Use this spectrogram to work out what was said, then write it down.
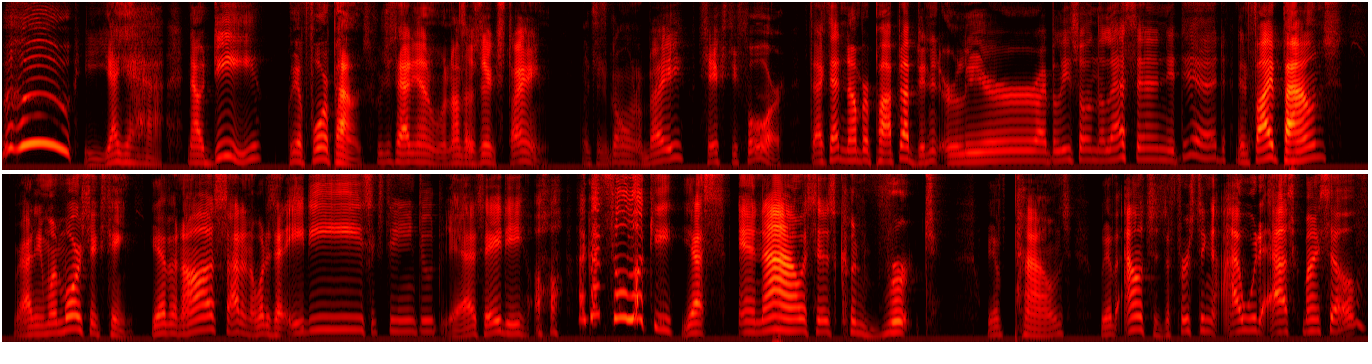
Woohoo! Yeah, yeah. Now D, we have four pounds. We're just adding on another 16, which is going to be 64. In fact, that number popped up, didn't it, earlier, I believe so, in the lesson? It did. Then five pounds, we're adding one more 16 giving us, I don't know, what is that, 80, 16, two, yeah, it's 80. Oh, I got so lucky. Yes. And now it says convert. We have pounds, we have ounces. The first thing I would ask myself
